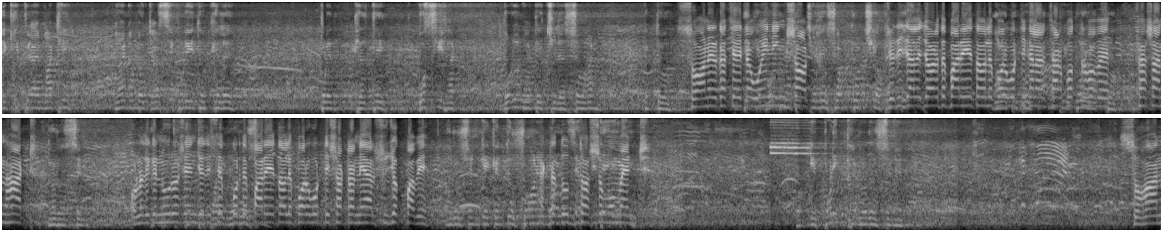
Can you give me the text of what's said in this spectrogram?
দেখি প্রায় মাঠে। নয় নম্বর জার্সি পরেই তো খেলে পরে খেলতে বসিরহাট বরুণহাটের ছেলে সোহান কিন্তু সোহানের কাছে এটা উইনিং শট যদি জালে জড়াতে পারে তাহলে পরবর্তী খেলার ছাড়পত্র পাবে ফ্যাশন হাট। অন্যদিকে নূর হোসেন যদি সেভ করতে পারে তাহলে পরবর্তী শটটা নেওয়ার সুযোগ পাবে। নূর হোসেনকে কিন্তু একটা দুর্ধর্ষ অগ্নি পরীক্ষা নূর হোসেনের সোহান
